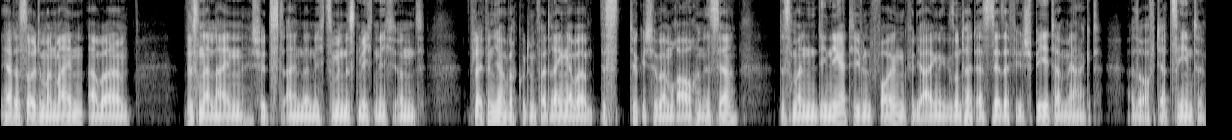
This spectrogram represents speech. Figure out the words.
Ja, das sollte man meinen, aber Wissen allein schützt einen dann nicht, zumindest mich nicht. Und vielleicht bin ich einfach gut im Verdrängen, aber das Tückische beim Rauchen ist ja, dass man die negativen Folgen für die eigene Gesundheit erst sehr, sehr viel später merkt. Also oft Jahrzehnte.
